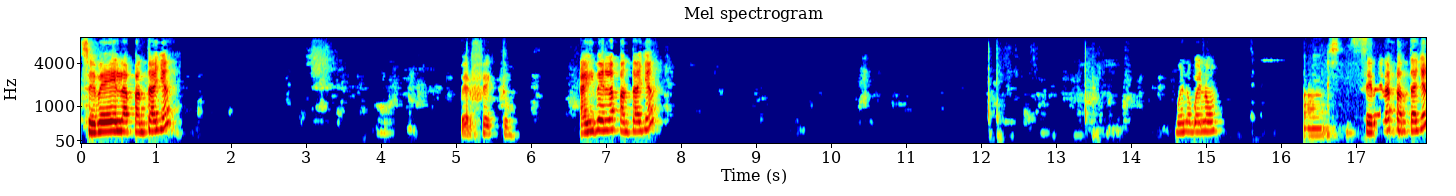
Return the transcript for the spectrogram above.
¿Se ve la pantalla? Perfecto. ¿Ahí ven la pantalla? Bueno, bueno. ¿Se ve la pantalla?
